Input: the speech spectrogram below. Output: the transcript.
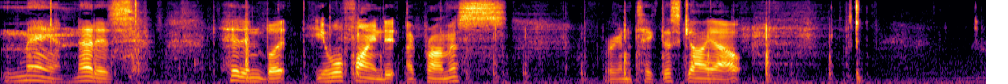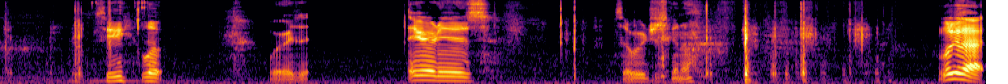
man, that is hidden, but you will find it, I promise. We're gonna take this guy out. See, look, where is it? There it is. So we're just gonna, look at that.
